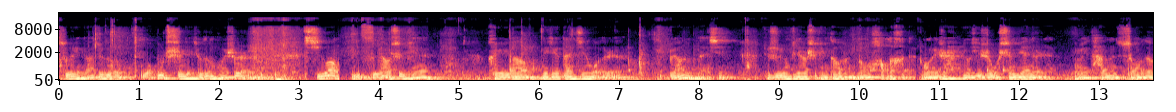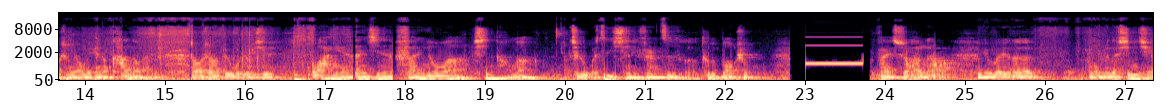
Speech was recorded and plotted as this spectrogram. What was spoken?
所以呢，这个我不吃也就这么回事儿。希望此条视频可以让那些担心我的人不要那么担心，就是用这条视频告诉你们我好的很，我没事，尤其是我身边的人，因为他们生活在我身边，我每天能看到他们，稍稍对我有一些挂念、担心、烦忧啊、心疼啊，其实我自己心里非常自责，特别不好受。饭也吃完了，也为了我们的心情，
